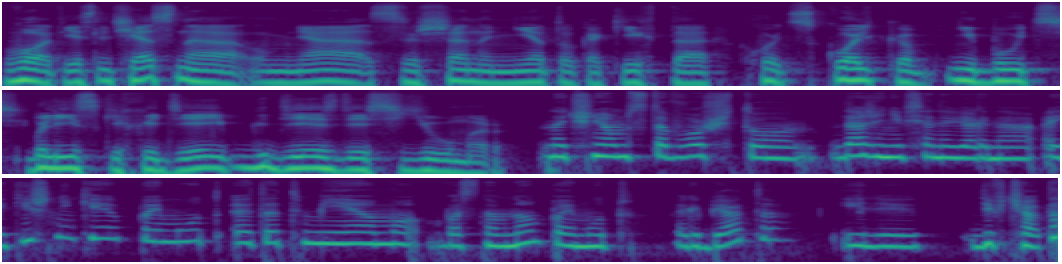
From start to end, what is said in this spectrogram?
Вот, если честно, у меня совершенно нету каких-то хоть сколько-нибудь близких идей, где здесь юмор. Начнем с того, что даже не все, наверное, айтишники поймут этот мем. В основном поймут ребята или девчата,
